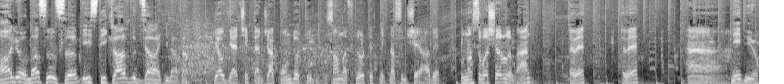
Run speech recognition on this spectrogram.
Alo nasılsın? İstikrarlı cahil adam. Ya gerçekten Jack 14 yıl bir insanla flört etmek nasıl bir şey abi? Bu nasıl başarılı lan? Evet. Evet. Ha. Ne diyor?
